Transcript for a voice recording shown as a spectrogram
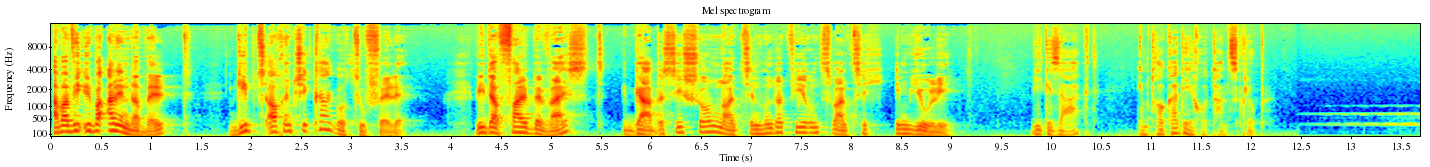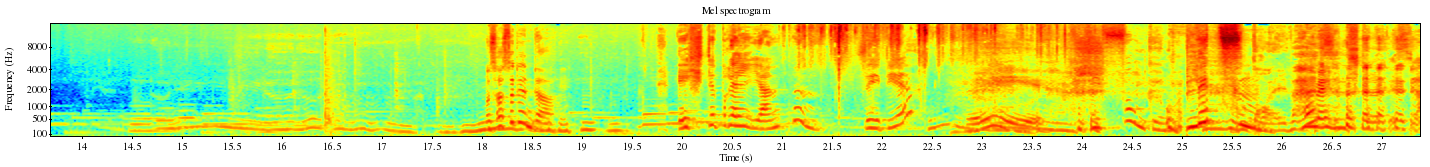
Aber wie überall in der Welt gibt's auch in Chicago Zufälle. Wie der Fall beweist, gab es sie schon 1924 im Juli. Wie gesagt, im Trocadero Tanzclub. Was hast du denn da? Echte Brillanten. Seht ihr? Hey, die funkeln. Und blitzen. Ja, toll, was? Mensch, das ist ja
